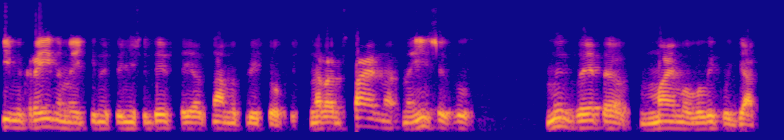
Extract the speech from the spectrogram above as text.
з тими країнами, які на сьогоднішній день стоять з нами пліч опліч на Рамштайнах, на інших зустрічах. Ми за це маємо велику дяку.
